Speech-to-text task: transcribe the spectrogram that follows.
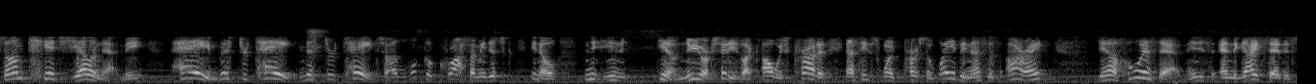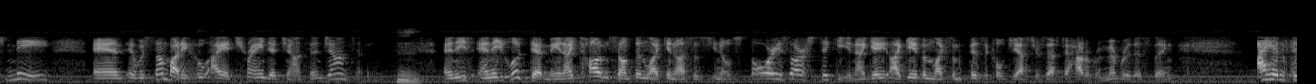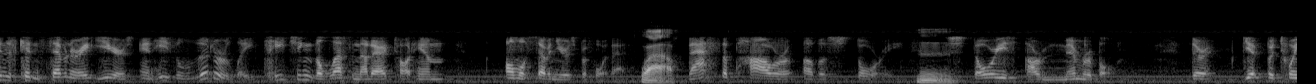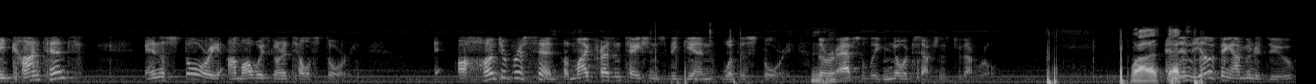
Some kids yelling at me, "Hey, Mr. Tate, Mr. Tate!" So I look across. I mean, it's you know, n- you know, New York City is like always crowded, and I see this one person waving. And I says, "All right, you know, who is that?" And, he's, and the guy said, "It's me." And it was somebody who I had trained at Johnson and Johnson. Hmm. And he and he looked at me and I taught him something like you know I says you know stories are sticky and I gave I gave him like some physical gestures as to how to remember this thing. I hadn't seen this kid in seven or eight years and he's literally teaching the lesson that I taught him almost seven years before that. Wow. That's the power of a story. Hmm. Stories are memorable. They're get between content and a story. I'm always going to tell a story. A hundred percent of my presentations begin with a story. There are absolutely no exceptions to that rule. Wow. That's, And then the other thing I'm going to do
